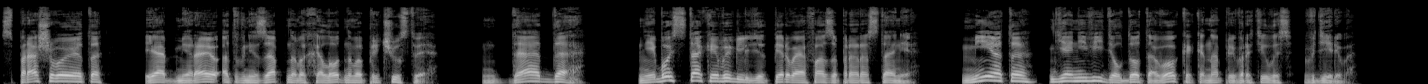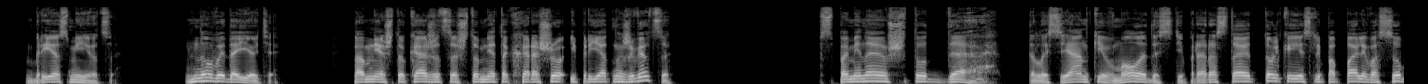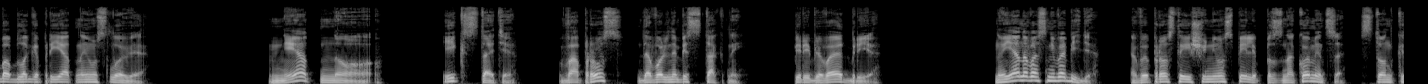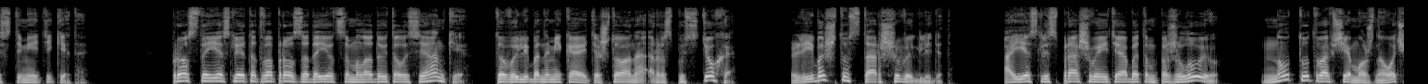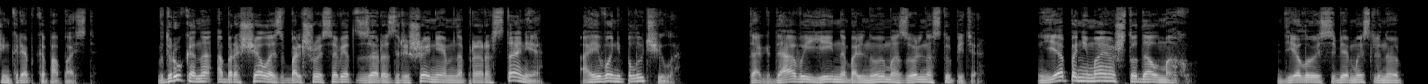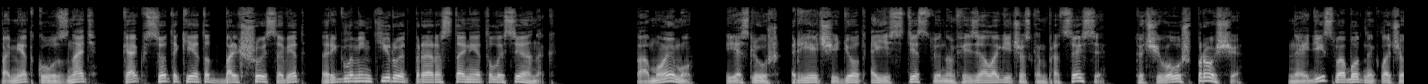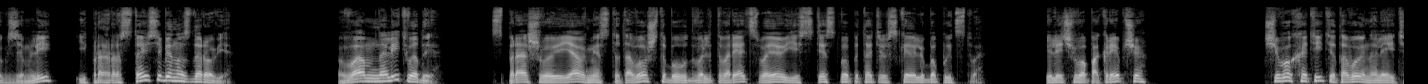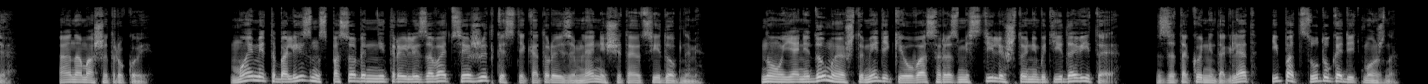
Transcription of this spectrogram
Спрашиваю это и обмираю от внезапного холодного предчувствия. Да-да. Небось так и выглядит первая фаза прорастания. Мия-то я не видел до того, как она превратилась в дерево. Брия смеется. Ну вы даете. По мне что кажется, что мне так хорошо и приятно живется? Вспоминаю, что да, Толосианки в молодости прорастают только если попали в особо благоприятные условия. Нет, но... И, кстати, вопрос довольно бестактный, перебивает Брия. Но я на вас не в обиде. Вы просто еще не успели познакомиться с тонкостями этикета. Просто если этот вопрос задается молодой толосианке, то вы либо намекаете, что она распустеха, либо что старше выглядит. А если спрашиваете об этом пожилую, ну, тут вообще можно очень крепко попасть. Вдруг она обращалась в Большой совет за разрешением на прорастание, а его не получила. Тогда вы ей на больную мозоль наступите. Я понимаю, что дал маху. Делаю себе мысленную пометку узнать, как все-таки этот Большой совет регламентирует прорастание толосианок. По-моему, если уж речь идет о естественном физиологическом процессе, то чего уж проще. Найди свободный клочок земли и прорастай себе на здоровье. Вам налить воды? Спрашиваю я вместо того, чтобы удовлетворять свое естествопытательское любопытство. Или чего покрепче? Чего хотите, того и налейте. Она машет рукой. Мой метаболизм способен нейтрализовать все жидкости, которые земляне считают съедобными. Ну, я не думаю, что медики у вас разместили что-нибудь ядовитое. За такой недогляд и под суд угодить можно.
